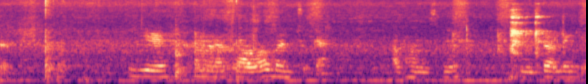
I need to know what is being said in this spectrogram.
ये हमारा चावा बन चुका है। अब हम इसमें दूध डालेंगे।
